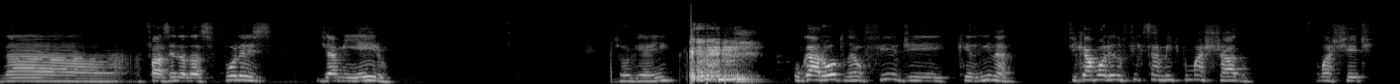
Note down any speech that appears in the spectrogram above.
na fazenda das folhas de amieiro, joguei aí, o garoto, né, o filho de Kelina, ficava olhando fixamente para o machado, o machete,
